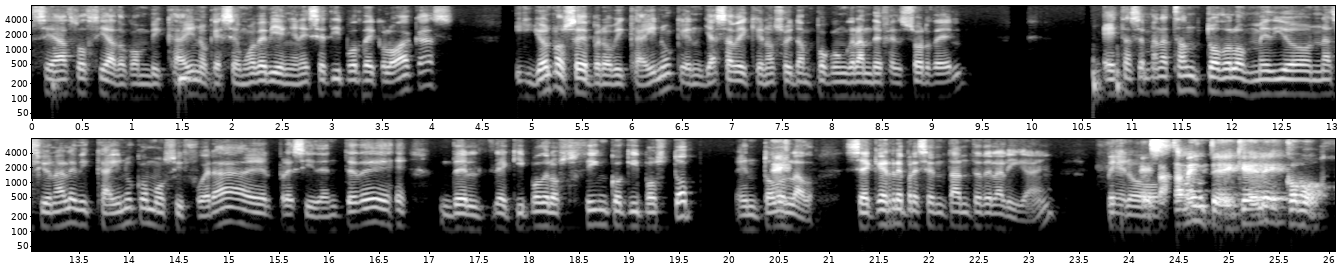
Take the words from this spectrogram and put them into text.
se ha asociado con Vizcaíno, que se mueve bien en ese tipo de cloacas, y yo no sé, pero Vizcaíno, que ya sabéis que no soy tampoco un gran defensor de él, esta semana están todos los medios nacionales vizcaínos como si fuera el presidente de, del equipo de los cinco equipos top en todos lados. Sé que es representante de la liga, ¿eh? Pero... Exactamente, es que él es como,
